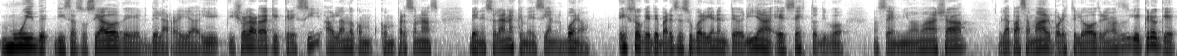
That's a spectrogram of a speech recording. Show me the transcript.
muy de- disasociado de, de la realidad. Y, y yo la verdad que crecí hablando con, con personas venezolanas que me decían, bueno, eso que te parece súper bien en teoría es esto, tipo, no sé, mi mamá ya la pasa mal por esto y lo otro y demás. Así que creo que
